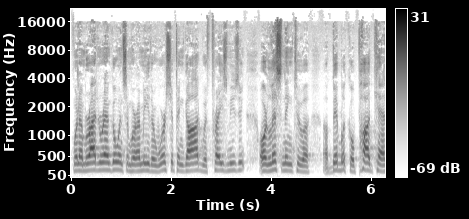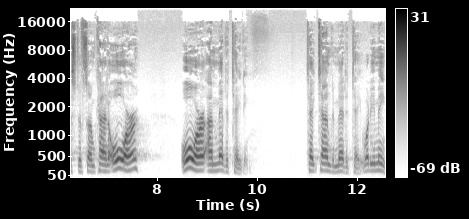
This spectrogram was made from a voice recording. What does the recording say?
when I'm riding around going somewhere, I'm either worshiping God with praise music or listening to a, a biblical podcast of some kind, or, or I'm meditating. Take time to meditate. What do you mean?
